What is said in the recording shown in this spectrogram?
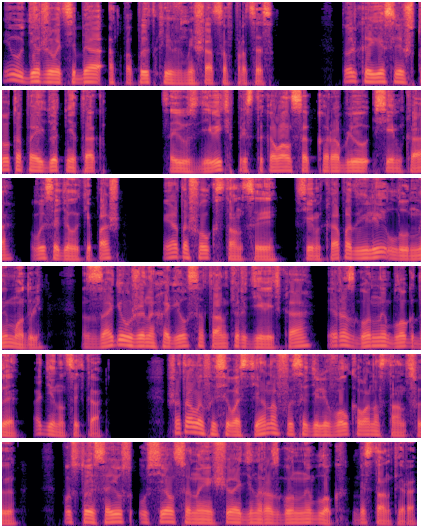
и удерживать себя от попытки вмешаться в процесс. Только если что-то пойдет не так, «Союз-9» пристыковался к кораблю 7К, высадил экипаж и отошел к станции. 7К подвели лунный модуль. Сзади уже находился танкер 9К и разгонный блок Д 11К. Шаталов и Севастьянов высадили Волкова на станцию. Пустой «Союз» уселся на еще один разгонный блок, без танкера.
